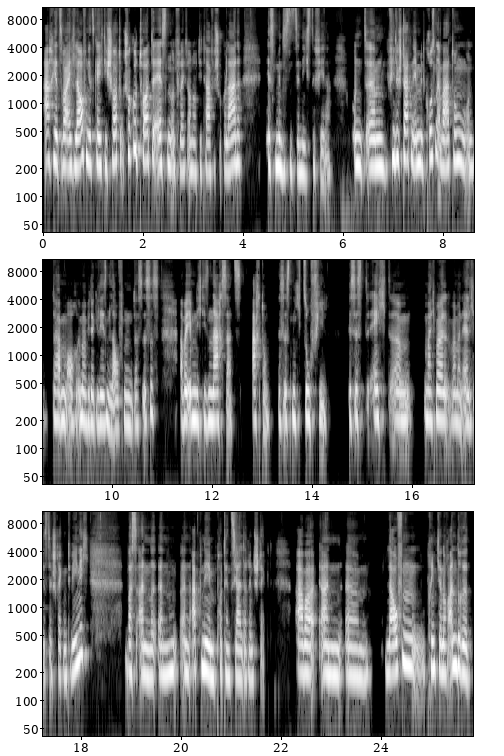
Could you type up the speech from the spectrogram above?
ach, jetzt war ich laufen, jetzt kann ich die Schokotorte essen und vielleicht auch noch die Tafel Schokolade, ist mindestens der nächste Fehler. Und ähm, viele starten eben mit großen Erwartungen und haben auch immer wieder gelesen, laufen, das ist es, aber eben nicht diesen Nachsatz. Achtung, es ist nicht so viel. Es ist echt ähm, manchmal, wenn man ehrlich ist, erschreckend wenig, was an, an, an Abnehmpotenzial darin steckt. Aber an ähm, Laufen bringt ja noch andere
